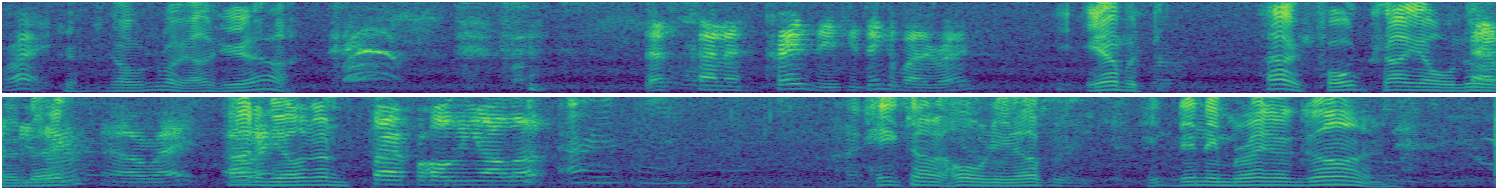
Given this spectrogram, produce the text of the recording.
Right. You know, yeah, That's kind of crazy if you think about it, right? yeah, but hi, folks, how y'all doing Pastor today? Drew, All right. All Howdy, right. Gilligan. Sorry for holding y'all up. Oh, you're fine. He's not holding you up. He didn't even bring a gun.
